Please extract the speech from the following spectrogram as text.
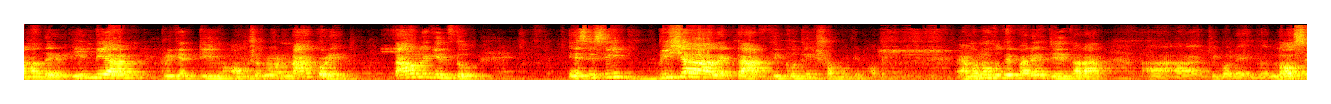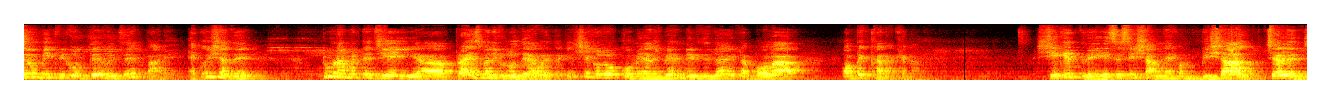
আমাদের ইন্ডিয়ান ক্রিকেট টিম অংশগ্রহণ না করে, তাহলে কিন্তু এসিসি বিশাল একটা আর্থিক ক্ষতির সম্মুখীন হবে। এমনও হতে পারে যে তারা কি বলে লসেও বিক্রি করতে হইতে পারে। একই সাথে টুর্নামেন্টে যেই প্রাইজ মানিগুলো দেওয়া হয়ে থাকে সেগুলো কমে আসবে নির্দ্বিধা এটা বলা অপেক্ষা রাখে না। সেক্ষেত্রে এসিসির সামনে এখন বিশাল চ্যালেঞ্জ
